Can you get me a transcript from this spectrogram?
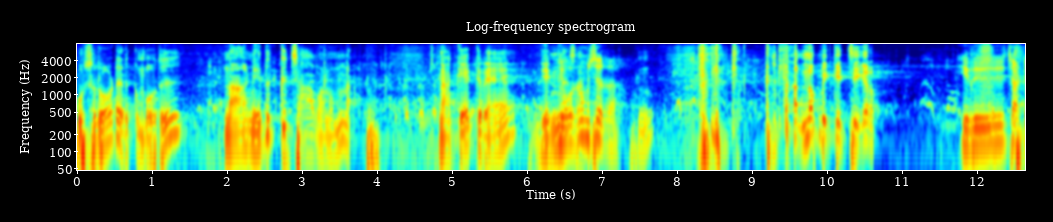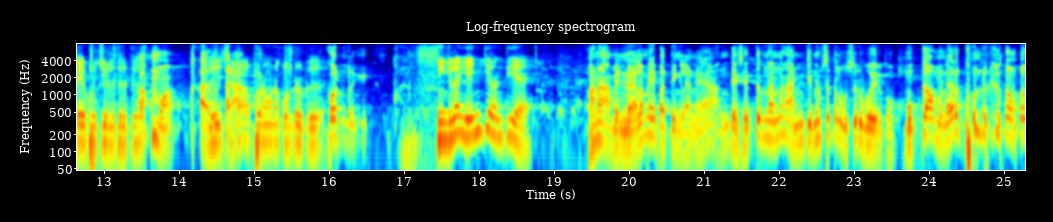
உசுரோட இருக்கும்போது நான் எதுக்கு சாவணும்னா? நான் கேட்குறேன் என்ன ஒரு நிமிஷம் இருடா. நம்பிக்கை சிகரம். இது சட்டையை பிடிச்சி இழுத்துருக்கு. ஆமா அது அது தன்ன- சாக போனவனை கொண்டிருக்கு கொண்டிருக்கு நீங்களாம் எங்கே வந்திய ஆனா அவன் நிலைமையை பார்த்தீங்களாண்ணே அங்க செத்துருந்தான்னா அஞ்சு நிமிஷத்துல உசுறு போயிருக்கும். முக்கால் மணி நேரம் கொண்டிருக்கு அவனை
